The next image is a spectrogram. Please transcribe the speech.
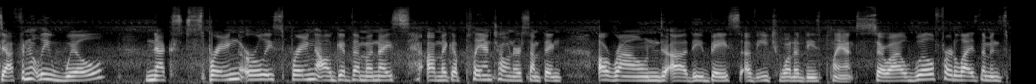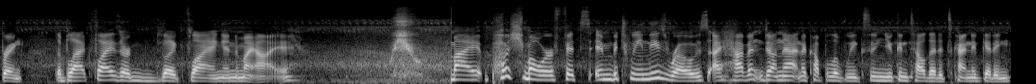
definitely will next spring, early spring, I'll give them a nice, um, like a Plant-tone or something around uh, the base of each one of these plants. So I will fertilize them in spring. The black flies are like flying into my eye. My push mower fits in between these rows. I haven't done that in a couple of weeks and you can tell that it's kind of getting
